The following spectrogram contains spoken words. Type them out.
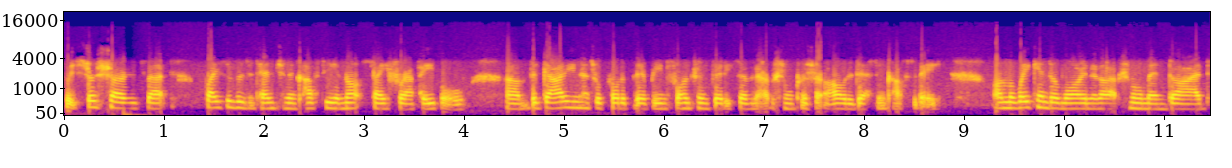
which just shows that places of detention and custody are not safe for our people. Um, the Guardian has reported there have been 437 Aboriginal and Torres Islander deaths in custody. on the weekend alone, an Aboriginal man died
